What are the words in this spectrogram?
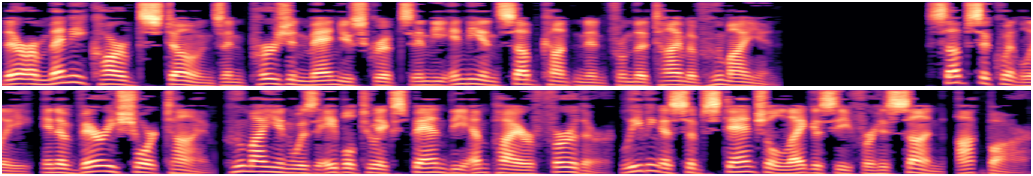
There are many carved stones and Persian manuscripts in the Indian subcontinent from the time of Humayun. Subsequently, in a very short time, Humayun was able to expand the empire further, leaving a substantial legacy for his son, Akbar.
